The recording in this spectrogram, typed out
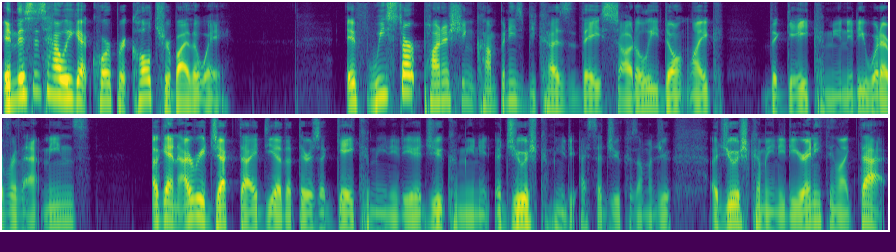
And this is how we get corporate culture, by the way. If we start punishing companies because they subtly don't like the gay community, whatever that means, again, I reject the idea that there's a gay community, a Jew community, a Jewish community. I said Jew because I'm a Jew, a Jewish community, or anything like that.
